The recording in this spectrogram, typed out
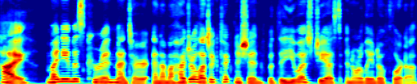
Hi, my name is Corinne Mentor, and I'm a hydrologic technician with the USGS in Orlando, Florida.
